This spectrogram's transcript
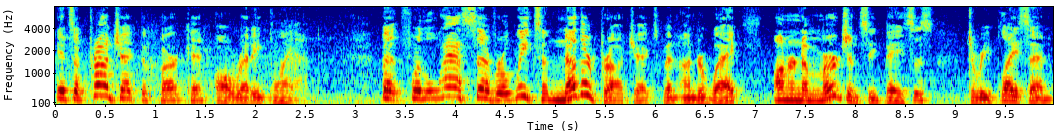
It's a project the park had already planned. But for the last several weeks, another project's been underway on an emergency basis to replace an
